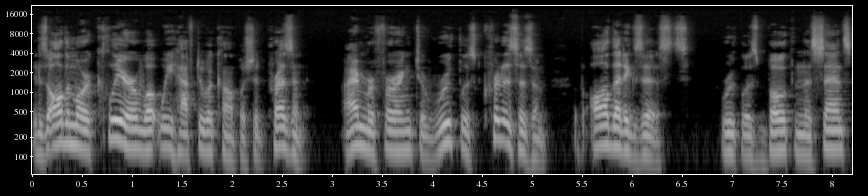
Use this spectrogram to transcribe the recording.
it is all the more clear what we have to accomplish at present. I am referring to ruthless criticism of all that exists, ruthless both in the sense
